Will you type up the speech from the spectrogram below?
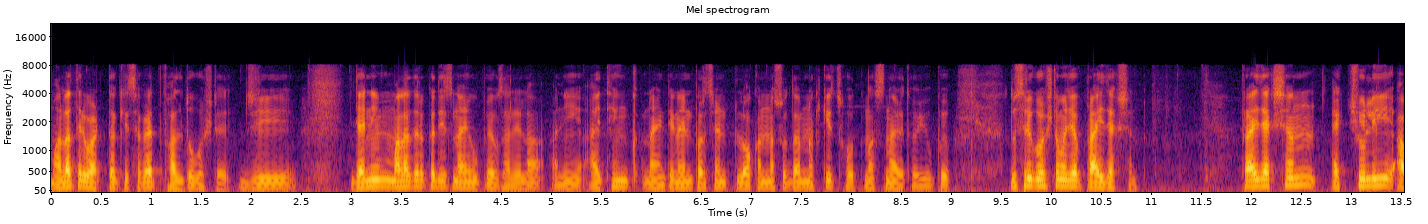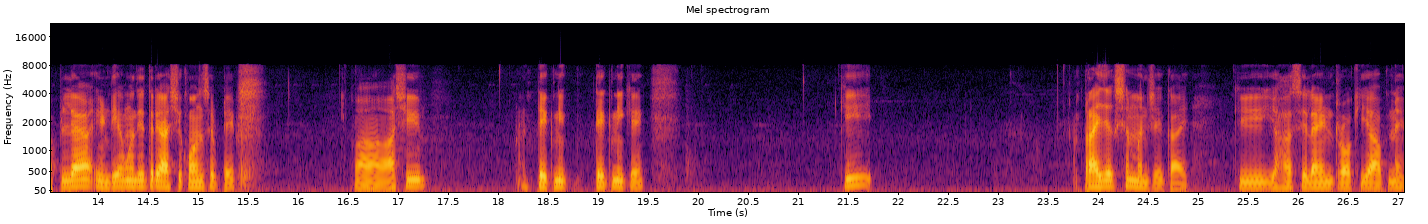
मला तरी वाटतं की सगळ्यात फालतू गोष्ट आहे जी ज्यांनी मला तर कधीच नाही उपयोग झालेला आणि I think ninety nine percent लोकांनासुद्धा नक्कीच होत नसणार आहे तो उपयोग. दुसरी गोष्ट म्हणजे price action price action actually आपल्या इंडियामध्ये तरी अशी कॉन्सेप्ट आहे अशी टेक्निक टेक्निक आहे की प्राइज एक्शन म्हणजे काय? कि यहाँ से लाइन ड्रॉ किया आपने?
